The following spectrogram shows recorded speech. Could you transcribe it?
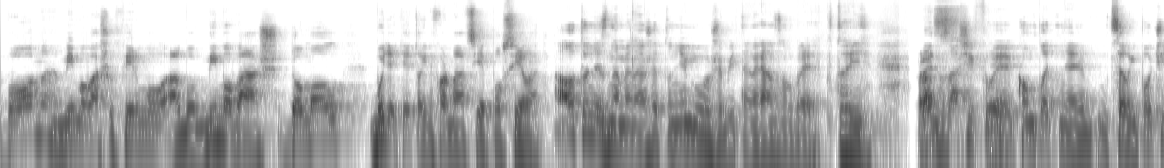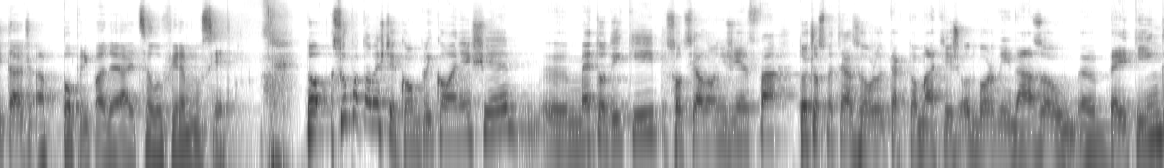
von, mimo vašu firmu alebo mimo váš domov, bude tieto informácie posielať. Ale to neznamená, že to nemôže byť ten ransomware, ktorý vám zašifruje kompletne celý počítač a po prípade aj celú firemnú sieť. No, sú potom ešte komplikovanejšie e, metodiky sociálneho inžinierstva. To, čo sme teraz hovorili, tak to má tiež odborný názov e, baiting,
